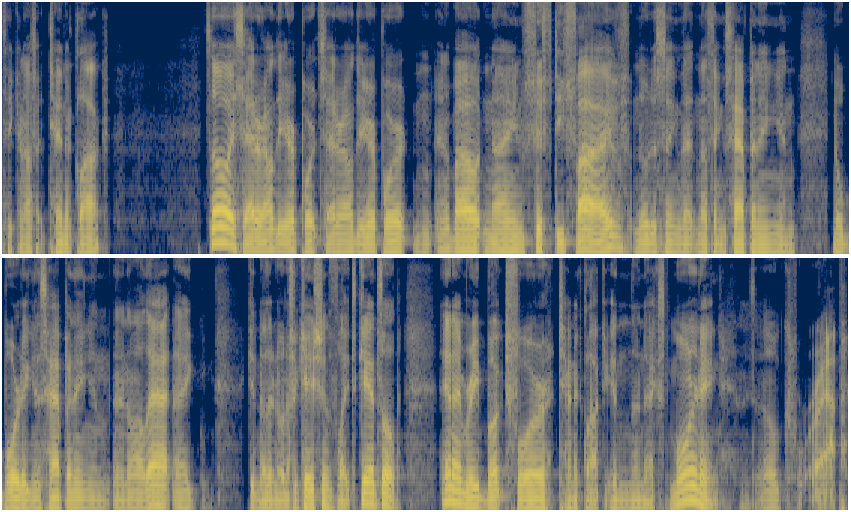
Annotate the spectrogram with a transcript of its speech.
taking off at 10 o'clock. So I sat around the airport, sat around the airport, and, and about 9.55, noticing that nothing's happening and no boarding is happening and, and all that, I get another notification, flight's canceled and I'm rebooked for 10 o'clock in the next morning. Said, oh, crap.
